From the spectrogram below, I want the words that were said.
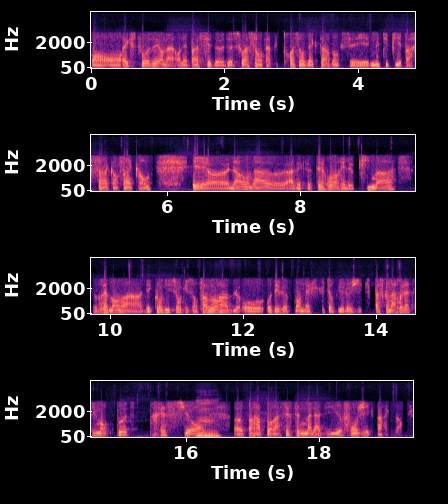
ont, ont, explosé. On, a, on est passé de, de, 60 à plus de 300 hectares, donc c'est multiplié par 5 en 5 ans. Et euh, là, on a, euh, avec le terroir et le climat, vraiment un, des conditions qui sont favorables au, au développement de l'agriculture biologique. Parce qu'on a relativement peu de pression mmh. euh, par rapport à certaines maladies fongiques, par exemple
